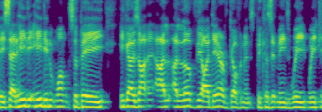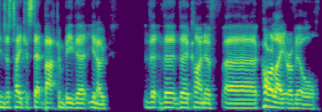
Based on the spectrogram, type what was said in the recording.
He said he he didn't want to be. He goes, I, I, I love the idea of governance because it means we we can just take a step back and be the you know the the the kind of uh, correlator of it all.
